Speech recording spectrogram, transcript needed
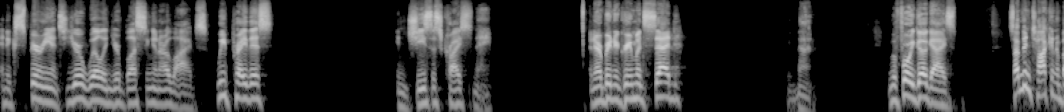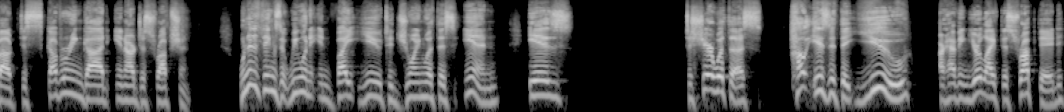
and experience your will and your blessing in our lives. We pray this in Jesus Christ's name. And everybody in agreement said, Amen. Before we go, guys, so I've been talking about discovering God in our disruption. One of the things that we want to invite you to join with us in is to share with us how is it that you are having your life disrupted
